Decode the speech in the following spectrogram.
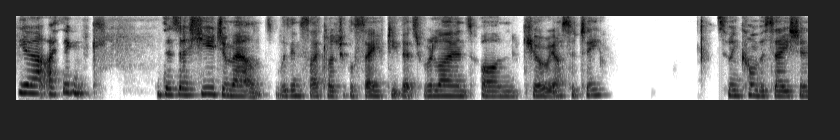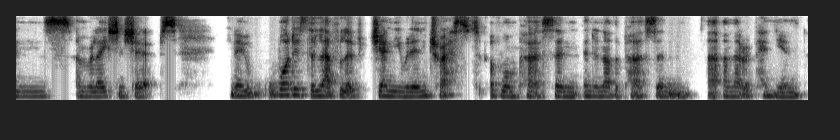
Yeah, I think there's a huge amount within psychological safety that's reliant on curiosity. So, in conversations and relationships, you know, what is the level of genuine interest of one person in another person uh, and their opinion?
